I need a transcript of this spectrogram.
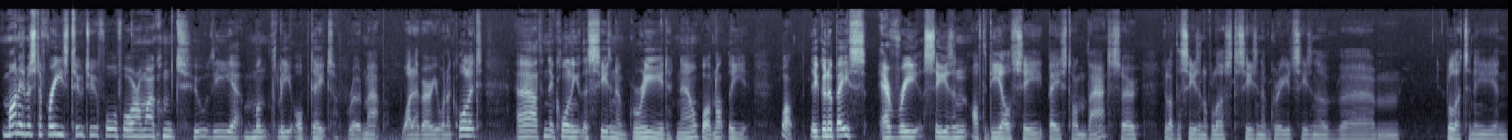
My name is Mr. Freeze2244 and welcome to the uh, monthly update, roadmap, whatever you want to call it. Uh, I think they're calling it the Season of Greed now. Well, not the... Well, they're going to base every season of the DLC based on that, so you'll have the Season of Lust, Season of Greed, Season of um, Gluttony, and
